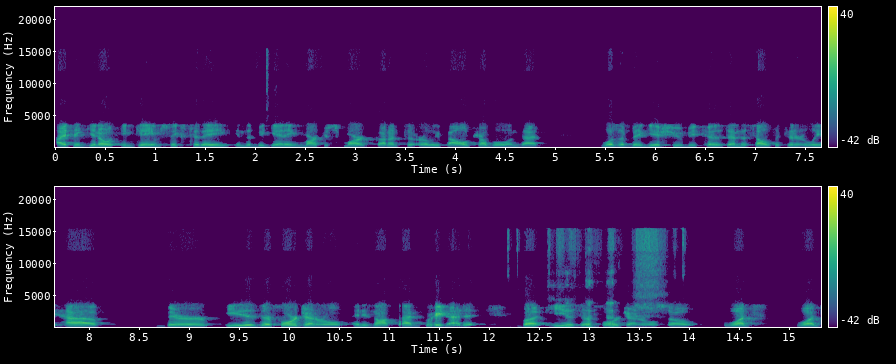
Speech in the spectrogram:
I think, you know, in game six today, in the beginning, Marcus Smart got into early foul trouble, and that was a big issue because then the Celtics didn't really have their he is their floor general and he's not that great at it, but he is their floor general. So once once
